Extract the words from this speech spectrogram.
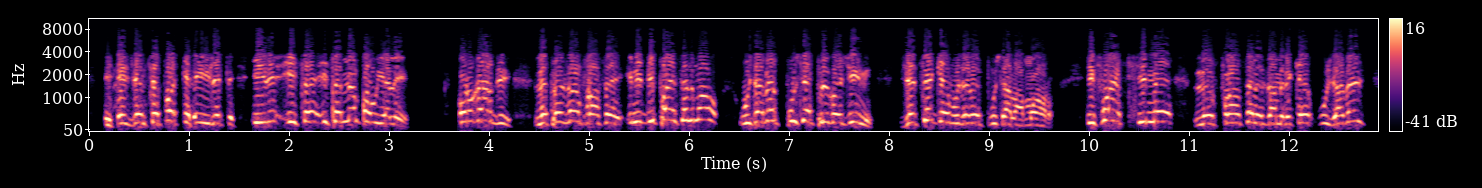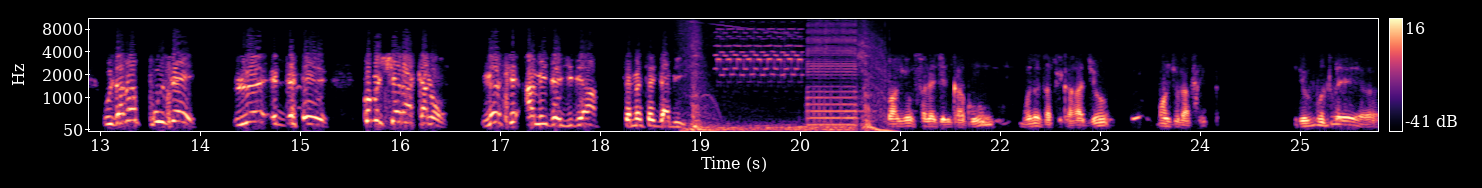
je ne sais pas qu'il était, il ne sait, même pas où il allait. On regarde le président français, il ne dit pas un seul mot, vous avez poussé Prigogine. Je sais que vous avez poussé à la mort. Il faut estimer le français, les Américains, vous avez, vous avez poussé le, comme cher à canon. Merci, ami de Jidia, c'est M. Gabi. Bonjour, Salah Kakou, bonjour Africa Radio, bonjour l'Afrique. Je voudrais, euh,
